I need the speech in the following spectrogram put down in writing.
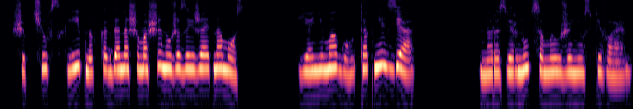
— шепчу, всхлипнув, когда наша машина уже заезжает на мост. «Я не могу, так нельзя!» Но развернуться мы уже не успеваем.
